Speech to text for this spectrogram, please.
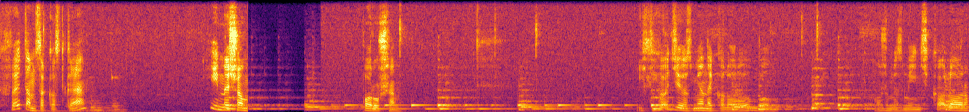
Chwytam za kostkę i myszą poruszam. Jeśli chodzi o zmianę koloru, bo możemy zmienić kolor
